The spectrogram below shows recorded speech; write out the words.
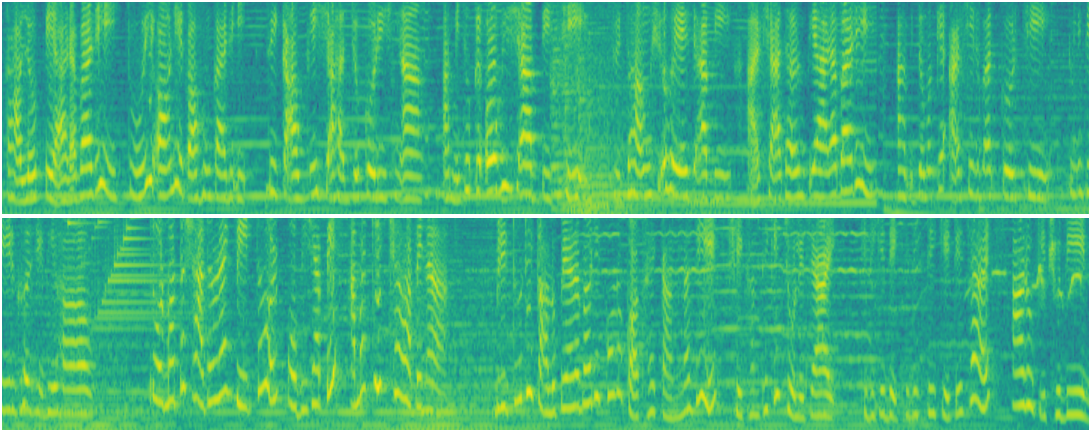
কালো পেয়ারা বাড়ি তুই অনেক অহংকারী। তুই কাউকে সাহায্য করিস না। আমি তোকে অভিশাপ দিচ্ছি। তুই ধ্বংস হয়ে যাবি। আর সাধারণ পেয়ারা বাড়ি, আমি তোমাকে আশীর্বাদ করছি। তুমি দীর্ঘজীবী হও। তোর মতো সাধারণ এক বৃদ্ধর অভিশাপে আমার কিচ্ছু হবে না। বৃদ্ধটি কালো পেয়ারা বাড়ির কোনো কথায় কান্না দিয়ে সেখান থেকে চলে যায়। এদিকে দেখতে দেখতেই কেটে যায় আরও কিছুদিন।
